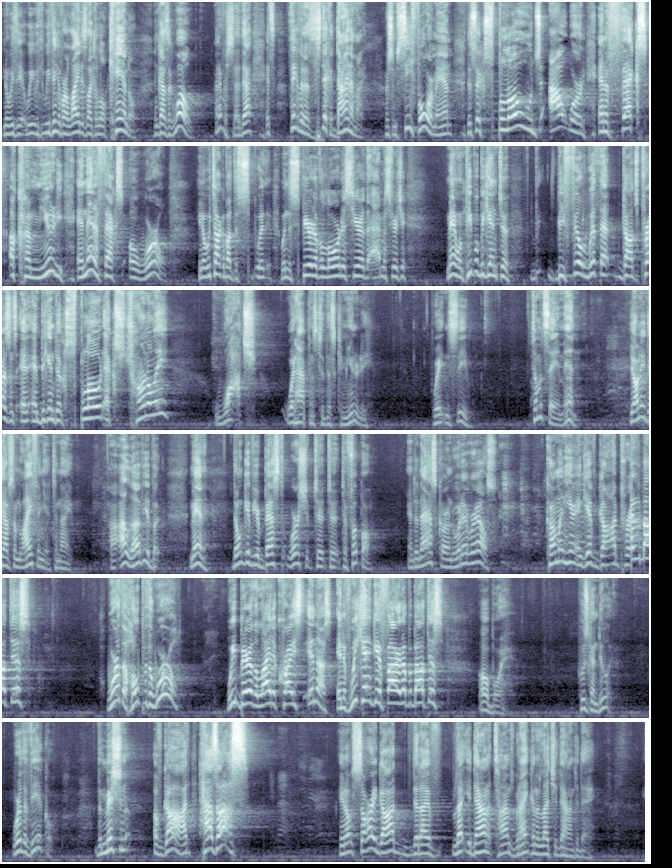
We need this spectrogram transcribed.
You know, we, we, we think of our light as like a little candle. And God's like, whoa, I never said that. It's, think of it as a stick of dynamite or some C4, man. This explodes outward and affects a community and then affects a world. You know, we talk about this when the Spirit of the Lord is here, the atmosphere. Man, when people begin to be filled with that God's presence and, and begin to explode externally, watch what happens to this community. Wait and see. Someone say amen. Y'all need to have some life in you tonight. I love you, but man, don't give your best worship to, to, to football and to NASCAR and to whatever else. Come in here and give God praise about this. We're the hope of the world. We bear the light of Christ in us. And if we can't get fired up about this, oh boy, who's going to do it? We're the vehicle. The mission of God has us. You know, sorry, God, that I've let you down at times, but I ain't going to let you down today.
